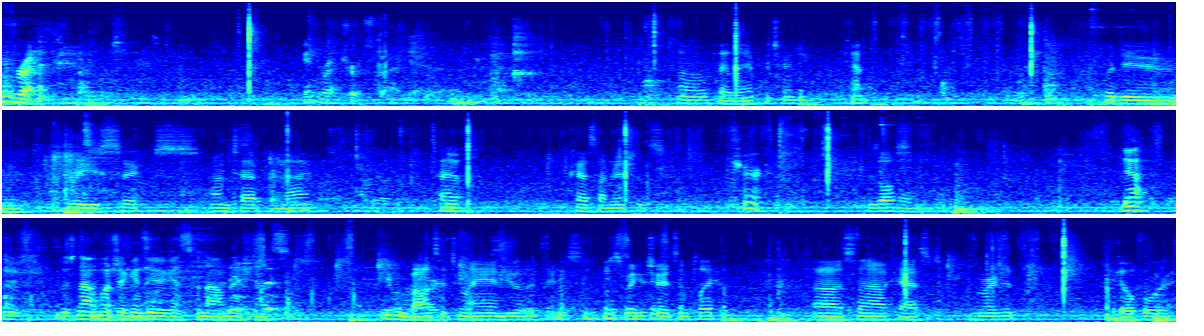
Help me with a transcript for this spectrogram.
Right. In retrospect. I'll oh, play land for turn. Yep. We'll do three, six, untap for nine. Ten. Yep. Cast Omniscience. Sure. Results. Yeah, there's there's not much I can do against the nominations. You can bounce it to my hand, do other things. Just making sure it's in play. Uh, so now I'll cast Emergent. Go for it.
